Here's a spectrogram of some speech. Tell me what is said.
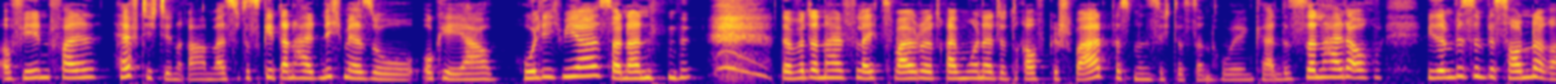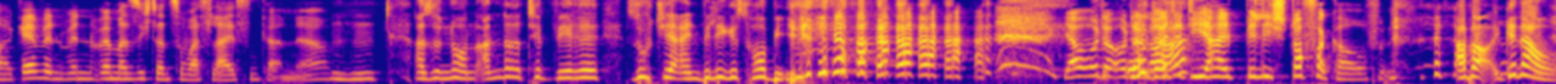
auf jeden Fall heftig den Rahmen. Also das geht dann halt nicht mehr so, okay, ja, hole ich mir, sondern da wird dann halt vielleicht zwei oder drei Monate drauf gespart, bis man sich das dann holen kann. Das ist dann halt auch wieder ein bisschen besonderer, gell, wenn, wenn, wenn man sich dann sowas leisten kann, ja. Mhm. Also noch ein anderer Tipp wäre, such dir ein billiges Hobby. ja, oder, oder, oder, Leute, die halt billig Stoff verkaufen. aber genau,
